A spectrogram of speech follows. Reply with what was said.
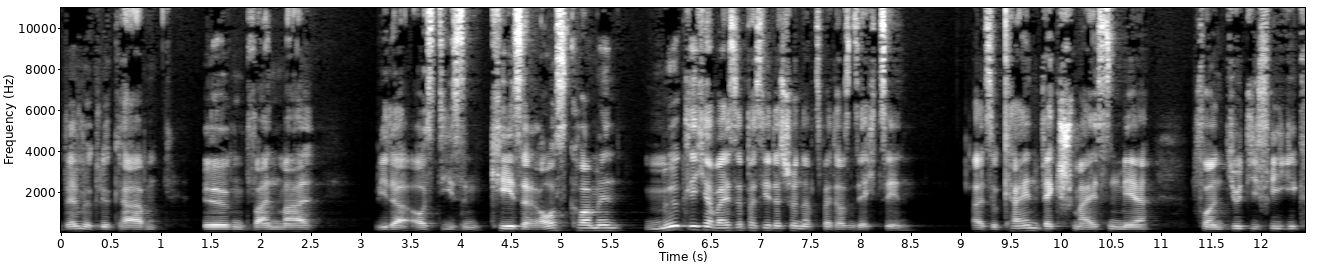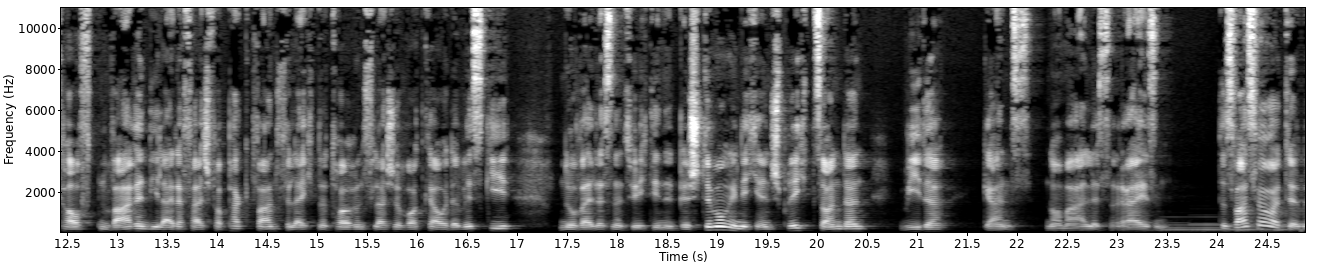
wenn wir Glück haben, irgendwann mal wieder aus diesem Käse rauskommen. Möglicherweise passiert das schon ab 2016. Also kein Wegschmeißen mehr von Duty-Free gekauften Waren, die leider falsch verpackt waren, vielleicht einer teuren Flasche Wodka oder Whisky, nur weil das natürlich den Bestimmungen nicht entspricht, sondern wieder ganz normales Reisen. Das war's für heute.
